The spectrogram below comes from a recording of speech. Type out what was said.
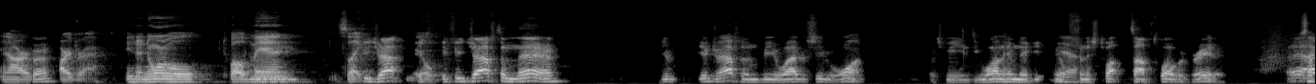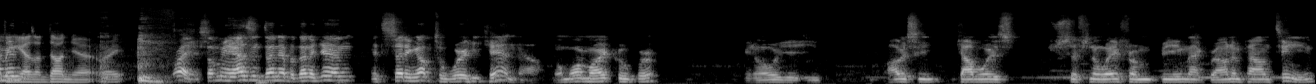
in our Okay. our draft. In a normal 12 man, it's like if you draft if, if you draft him there, you're you're drafting him to be a wide receiver one, which means you want him to get, you know, Yeah. finish tw- top twelve or greater. Uh, something I mean, he hasn't done yet, right? right? Something he hasn't done it, but then again, it's setting up to where he can now. No more Mark Cooper. You know, you, you obviously Cowboys shifting away from being that ground and pound team.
